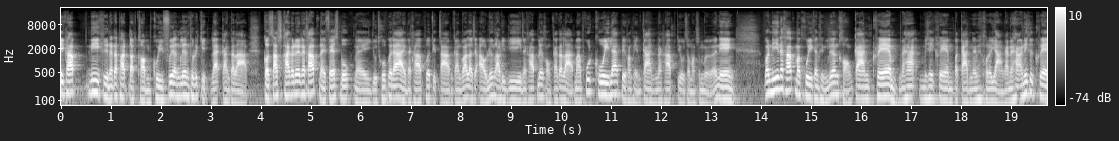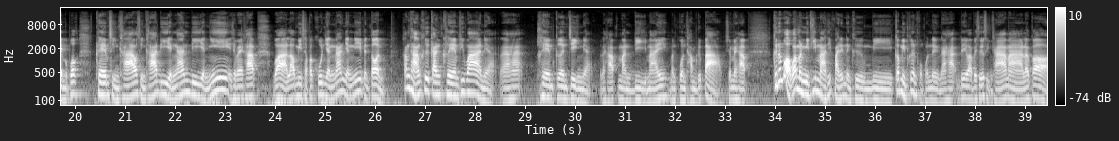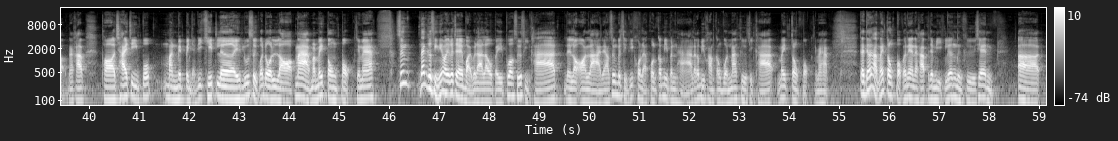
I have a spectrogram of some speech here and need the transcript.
ดีครับ นี่คือนัทพัฒน์ .com คุยเฟื่องเรื่องธุรกิจและการตลาด กด subscribe กันด้วยนะครับ ใน Facebook ใน YouTube ก็ได้นะครับ เพื่อติดตามกันว่าเราจะเอาเรื่องราวดีๆนะครับเรื่องของการตลาดมาพูดคุยแลกเปลี่ยนความเห็นกันนะครับ อยู่สม่ำเสมอนั่นเองวันนี้นะครับมาคุยกันถึงเรื่องของการเคลมนะฮะไม่ใช่เคลมประกันนะเป็นคนละอย่างกันนะฮะอันนี้คือเคลมแบบพวกเคลมสินค้าว่าสินค้าดีอย่างนั้นดีอย่างนี้ใช่ไหมครับว่าเรามีสรรพคุณอย่างนั้นอย่างนี้เป็นต้นคำถามคือการเคลมที่ว่าเนี่ยนะฮะ เคลมเกินจริงเนี่ยนะครับมันดีไหมมันควรทำหรือเปล่าใช่ไหมครับคือต้องบอกว่ามันมีที่มาที่ไปนิดหนึ่งคือมีก็มีเพื่อนผมคนหนึ่งนะฮะเรียกว่าไปซื้อสินค้ามาแล้วก็นะครับพอใช้จริงปุ๊บมันไม่เป็นอย่างที่คิดเลย รู้สึกว่าโดนหลอกมาก มันไม่ตรงปกใช่ไหมซึ่งนั่นคือสิ่งที่เราก็เจอบ่อยเวลาเราไปพวกซื้อสินค้าในรอออนไลน์นะครับซึ่งเป็นสิ่งที่คนหลายคนก็มีปัญหา แล้วก็มีความกังวลมากคือสินค้าไม่ตรงปกใช่ไหมครับแต่ถ้าถามไม่ตรงปกเนี่ยนะครับมันจะมีอีกเรื่องหนึ่งคือ เช่น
